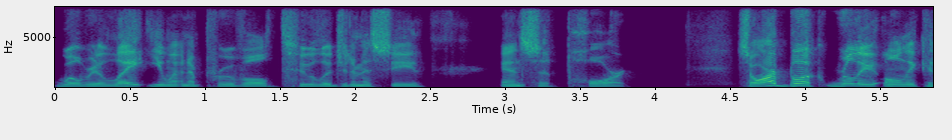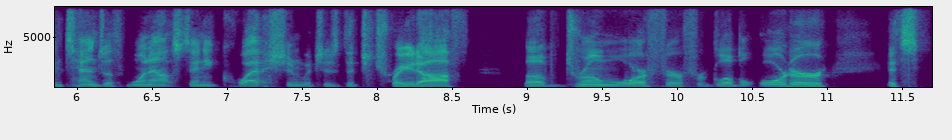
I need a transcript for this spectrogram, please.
will relate UN approval to legitimacy and support. So, our book really only contends with one outstanding question, which is the trade off of drone warfare for global order. It's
